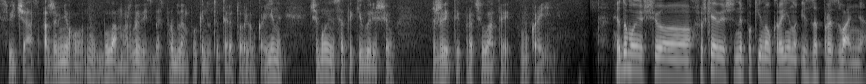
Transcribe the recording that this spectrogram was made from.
в свій час? Адже в нього ну, була можливість без проблем покинути територію України. Чому він все-таки вирішив жити, працювати в Україні? Я думаю, що Шушкевич не покинув країну із-за призвання.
